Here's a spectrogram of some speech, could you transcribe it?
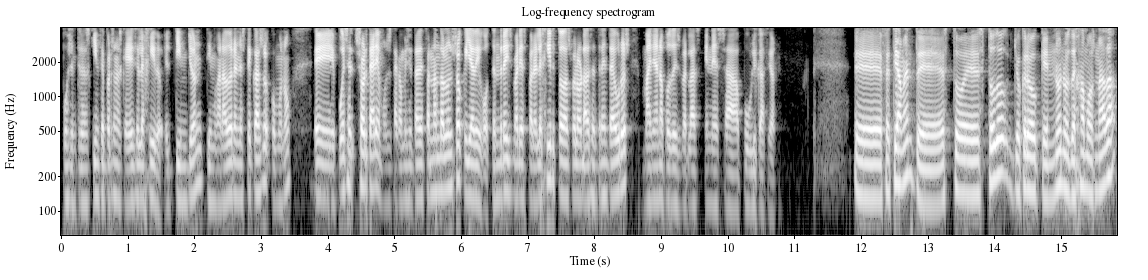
pues entre esas 15 personas que hayáis elegido el Team John, Team ganador en este caso, como no, eh, pues sortearemos esta camiseta de Fernando Alonso, que ya digo, tendréis varias para elegir, todas valoradas en 30 euros. Mañana podéis verlas en esa publicación. Eh, efectivamente, esto es todo. Yo creo que no nos dejamos nada.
